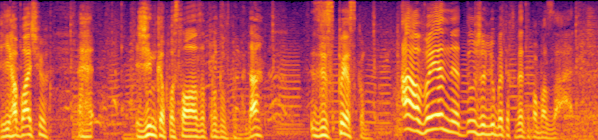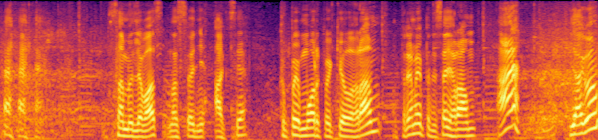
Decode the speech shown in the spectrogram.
Я бачу, жінка послала за продуктами, да? Зі списком. А ви не дуже любите ходити по базарі. Саме для вас у нас сьогодні акція. Купи моркви кілограм, отримай 50 грам. А? Як вам?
